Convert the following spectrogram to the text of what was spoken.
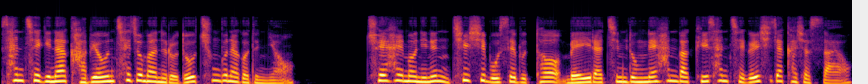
산책이나 가벼운 체조만으로도 충분하거든요. 최 할머니는 75세부터 매일 아침 동네 한 바퀴 산책을 시작하셨어요.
